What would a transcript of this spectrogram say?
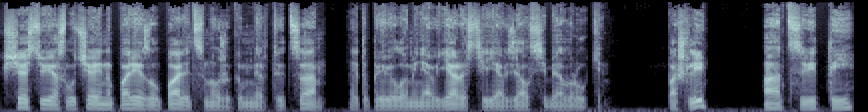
К счастью, я случайно порезал палец ножиком мертвеца. Это привело меня в ярость, и я взял себя в руки. «Пошли?» «А цветы?»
